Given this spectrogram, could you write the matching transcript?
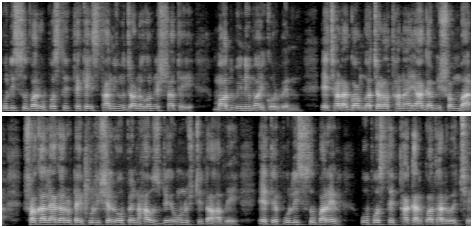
পুলিশ সুপার উপস্থিত থেকে স্থানীয় জনগণের সাথে মত বিনিময় করবেন। এছাড়া গঙ্গাচড়া থানায় আগামী সোমবার সকাল এগারোটায় পুলিশের ওপেন হাউস ডে অনুষ্ঠিত হবে। এতে পুলিশ সুপারের উপস্থিত থাকার কথা রয়েছে।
